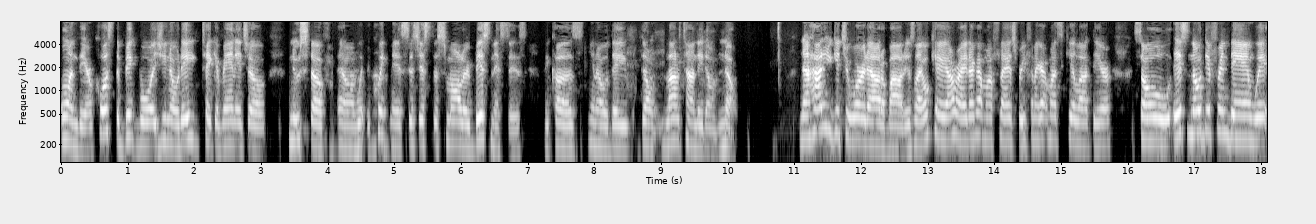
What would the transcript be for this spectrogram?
on there. Of course the big boys you know they take advantage of new stuff uh, with the quickness. It's just the smaller businesses because you know they don't. A lot of time they don't know. Now, how do you get your word out about it? It's like, okay, all right, I got my flash brief and I got my skill out there. So it's no different than with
